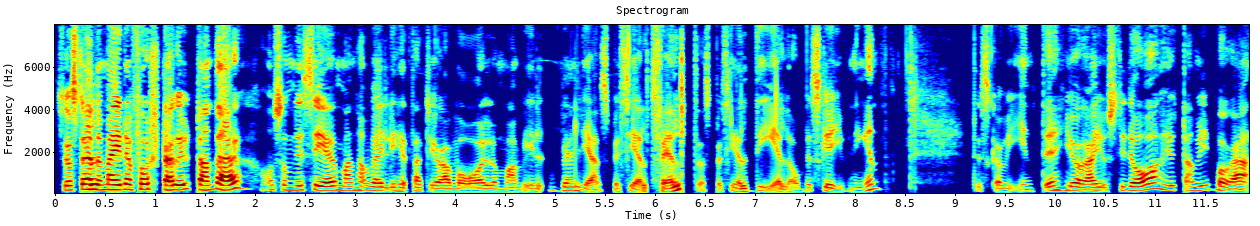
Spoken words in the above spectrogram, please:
Så jag ställer mig i den första rutan där och som ni ser man har möjlighet att göra val om man vill välja en speciellt fält, en speciell del av beskrivningen. Det ska vi inte göra just idag utan vi bara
